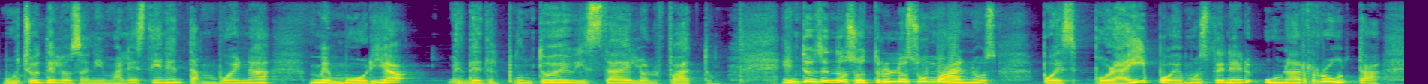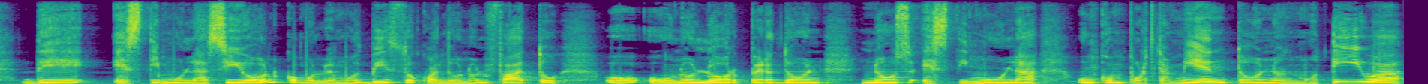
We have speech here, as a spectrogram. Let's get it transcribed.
muchos de los animales tienen tan buena memoria desde el punto de vista del olfato. Entonces nosotros los humanos, pues por ahí podemos tener una ruta de estimulación, como lo hemos visto cuando un olfato o, un olor, perdón, nos estimula un comportamiento, nos motiva,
